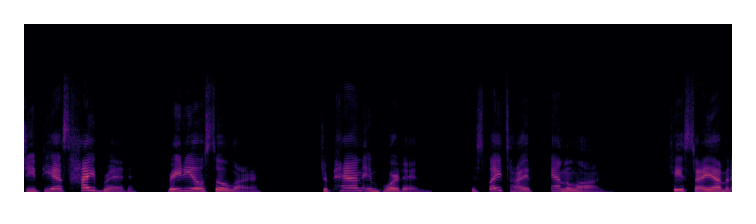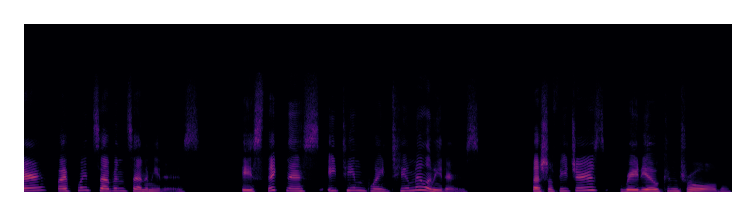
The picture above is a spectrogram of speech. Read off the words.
GPS hybrid, radio solar, Japan imported, display type analog, case diameter 5.7 centimeters, case thickness 18.2 millimeters, special features radio controlled,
